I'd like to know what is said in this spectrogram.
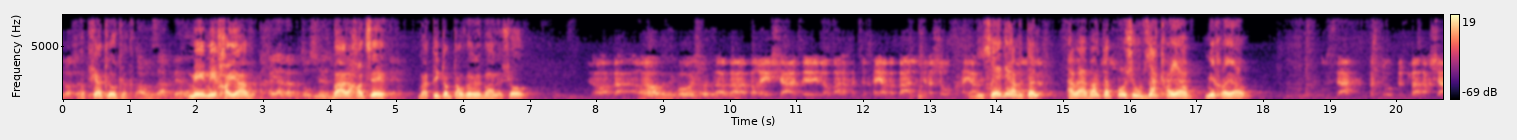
לא הפשט. הפשט לא ככה. וה... מי מי חייב? החייב והפטור. בעל החצר. כן. מה, פתאום אתה עובר לבעל השור? לא, לא, אבל זה לא בעל החצר חייב, הבעל של השור חייב. בסדר, אבל אמרת פה שהוא זק חייב. מי חייב? הוא זק פטור, ב- עכשיו...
